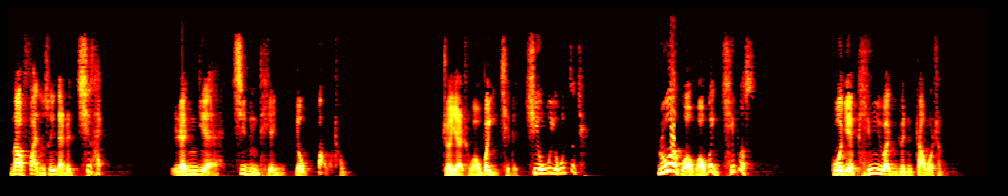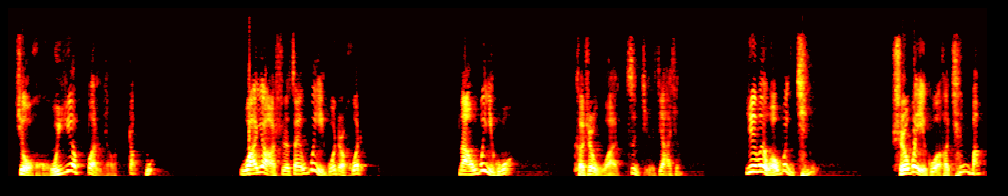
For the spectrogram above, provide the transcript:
那范睢乃是奇才，人家今天要报仇，这也是我魏齐的咎由自取。如果我魏齐不死，估计平原君赵胜就回不了赵国。我要是在魏国这活着，那魏国可是我自己的家乡，因为我魏齐是魏国和秦邦。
